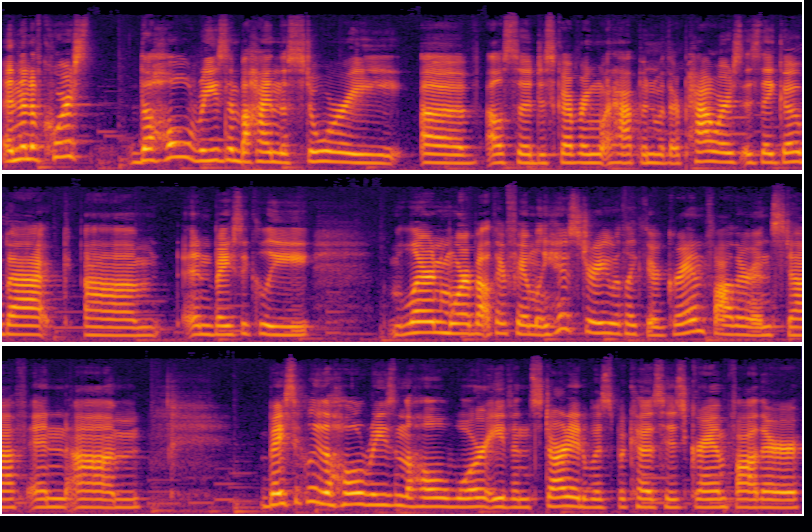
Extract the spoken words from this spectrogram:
and then of course the whole reason behind the story of Elsa discovering what happened with her powers is they go back um, and basically learn more about their family history with like their grandfather and stuff and um, basically the whole reason the whole war even started was because his grandfather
